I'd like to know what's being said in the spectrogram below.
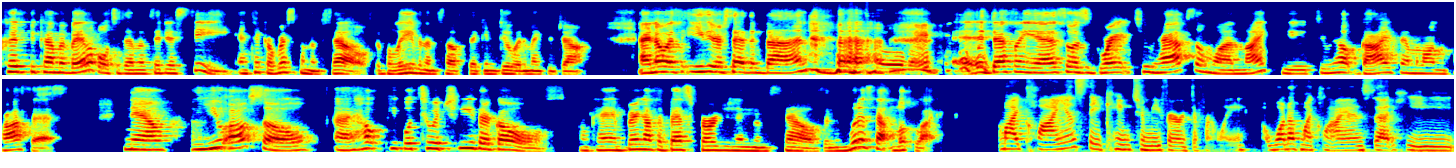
could become available to them if they just see and take a risk on themselves and believe in themselves they can do it and make the jump. I know it's easier said than done. it definitely is. So it's great to have someone like you to help guide them along the process. Now, you also uh, help people to achieve their goals, okay, and bring out the best version in themselves. And what does that look like? my clients they came to me very differently one of my clients that he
